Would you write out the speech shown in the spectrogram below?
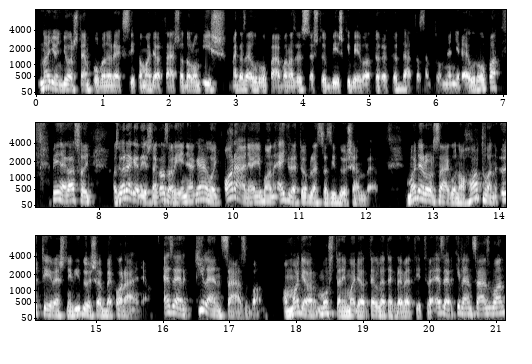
nagyon gyors tempóban öregszik a magyar társadalom is, meg az Európában az összes többi is, kivéve a törököt, de hát azt nem tudom mennyire Európa. Lényeg az, hogy az öregedésnek az a lényege, hogy arányaiban egyre több lesz az idős ember. Magyarországon a 65 évesnél idősebbek aránya 1900-ban a magyar, mostani magyar területekre vetítve. 1900-ban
